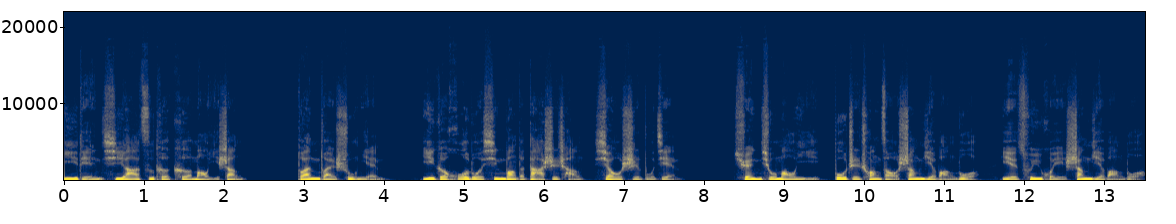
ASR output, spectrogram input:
一点七阿兹特克贸易商。短短数年，一个活络兴旺的大市场消失不见。全球贸易不止创造商业网络，也摧毁商业网络。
